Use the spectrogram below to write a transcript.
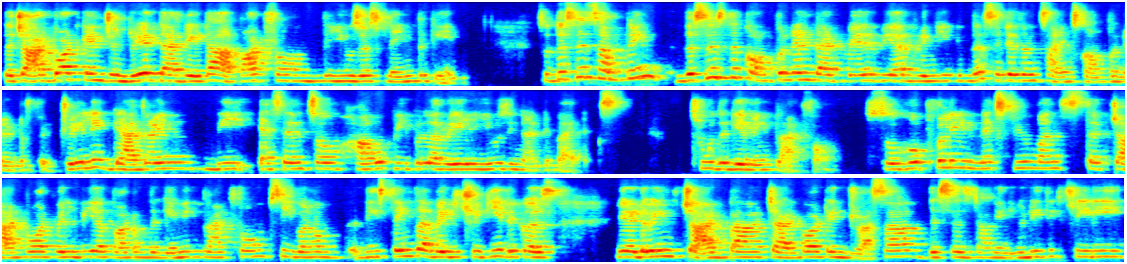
the chatbot can generate that data apart from the users playing the game. So this is something, this is the component that where we are bringing in the citizen science component of it, really gathering the essence of how people are really using antibiotics through the gaming platform. So hopefully in next few months, the chatbot will be a part of the gaming platform. See, one of these things are very tricky because we are doing chatbot, chatbot in Rasa. This is done in Unity 3D.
